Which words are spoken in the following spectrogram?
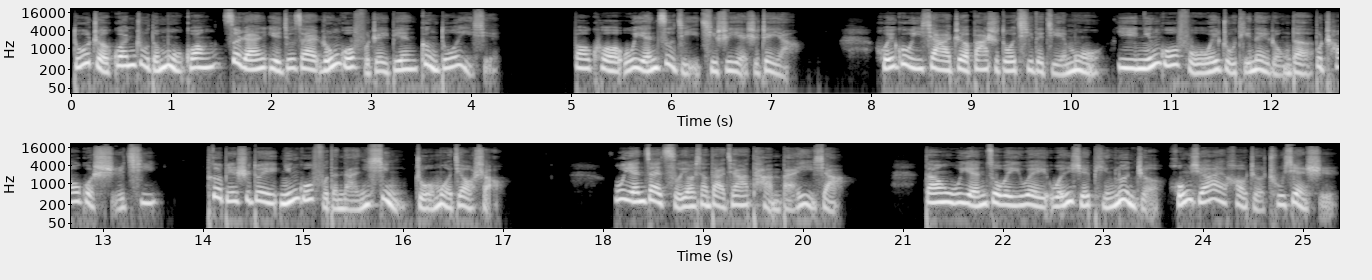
读者关注的目光自然也就在荣国府这边更多一些。包括无言自己其实也是这样。回顾一下这八十多期的节目，以宁国府为主题内容的不超过十期。特别是对宁国府的男性琢磨较少，无言在此要向大家坦白一下：当无言作为一位文学评论者、红学爱好者出现时，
